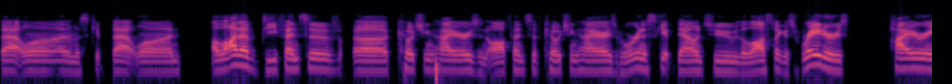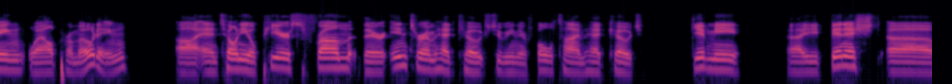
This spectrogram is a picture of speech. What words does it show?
that one. I'm gonna skip that one. A lot of defensive uh, coaching hires and offensive coaching hires, but we're gonna skip down to the Las Vegas Raiders hiring, well, promoting uh, Antonio Pierce from their interim head coach to being their full-time head coach. Give me. Uh, he finished uh,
